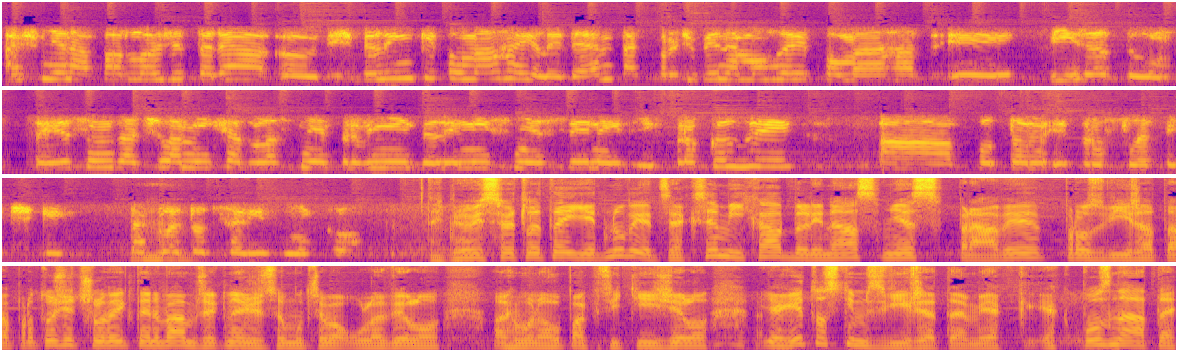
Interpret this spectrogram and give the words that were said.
až mě napadlo, že teda, uh, když bylinky pomáhají lidem, tak proč by nemohly pomáhat i zvířatům. Takže jsem začala míchat vlastně vlastně první bylinný směsi nejdřív pro kozy a potom i pro slepičky. Takhle mhm. to celý vzniklo. Teď mi vysvětlete jednu věc, jak se míchá bylinná směs právě pro zvířata, protože člověk ten vám řekne, že se mu třeba ulevilo, alebo naopak přitížilo. Jak je to s tím zvířetem? Jak, jak poznáte,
